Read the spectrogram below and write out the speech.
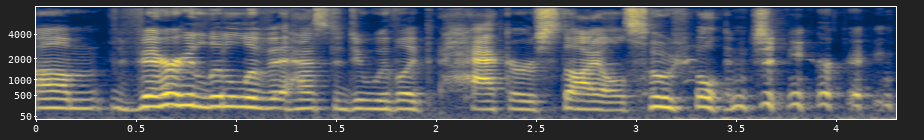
Um, very little of it has to do with like hacker style social engineering.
